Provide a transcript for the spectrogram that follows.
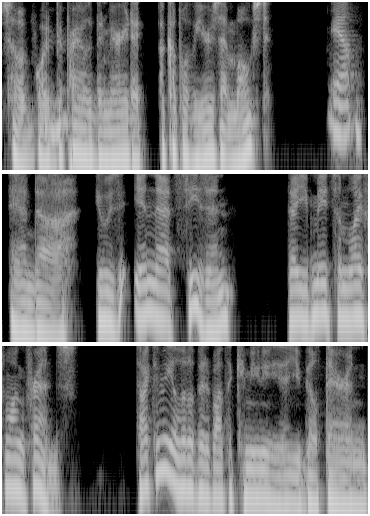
So would Mhm. probably been married a, a couple of years at most. Yeah. And uh, it was in that season that you made some lifelong friends. Talk to me a little bit about the community that you built there and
